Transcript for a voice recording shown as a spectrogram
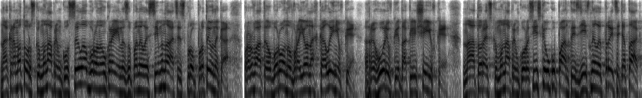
На Краматорському напрямку Сили оборони України зупинили 17 спроб противника прорвати оборону в районах Калинівки, Григорівки та Кліщіївки. На турецькому напрямку російські окупанти здійснили 30 атак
